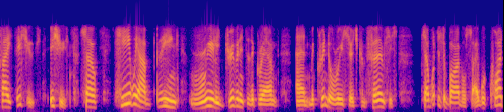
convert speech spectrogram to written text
faith issues. Issues. So here we are being really driven into the ground, and McCrindle research confirms this. So what does the Bible say? Well, quite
